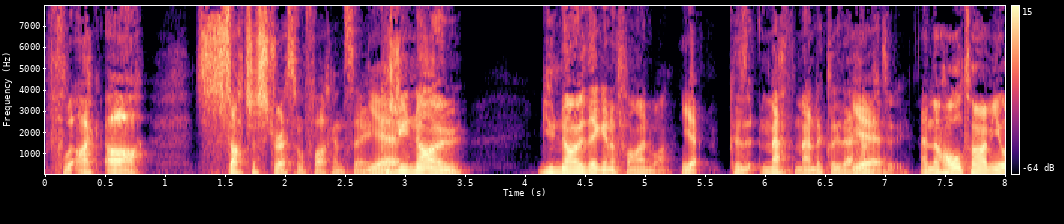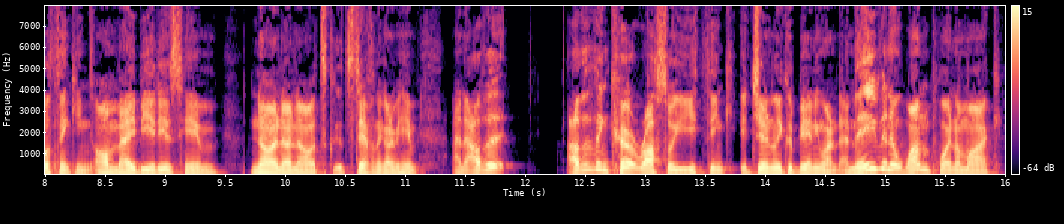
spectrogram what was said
fl- like ah such a stressful fucking scene Yeah. because you know you know they're going to find one Yeah. because mathematically they Yeah. have to And the whole time you're thinking, oh, maybe it is him. No, no, no, it's it's definitely going to be him. And other other than Kurt Russell, you think it generally could be anyone. And even at one point, I'm like,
